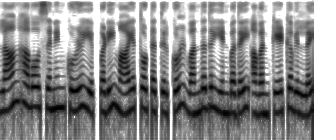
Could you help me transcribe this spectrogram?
லாங் ஹவோசனின் குழு எப்படி மாயத்தோட்டத்திற்குள் வந்தது என்பதை அவன் கேட்கவில்லை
